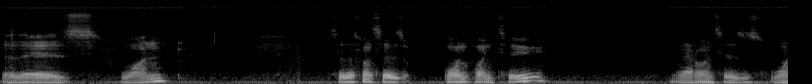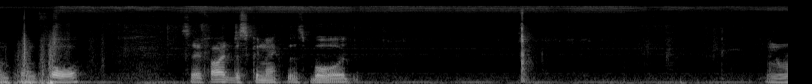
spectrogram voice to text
So there's one. So this one says 1.2. That one says 1.4. So if I disconnect this board and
